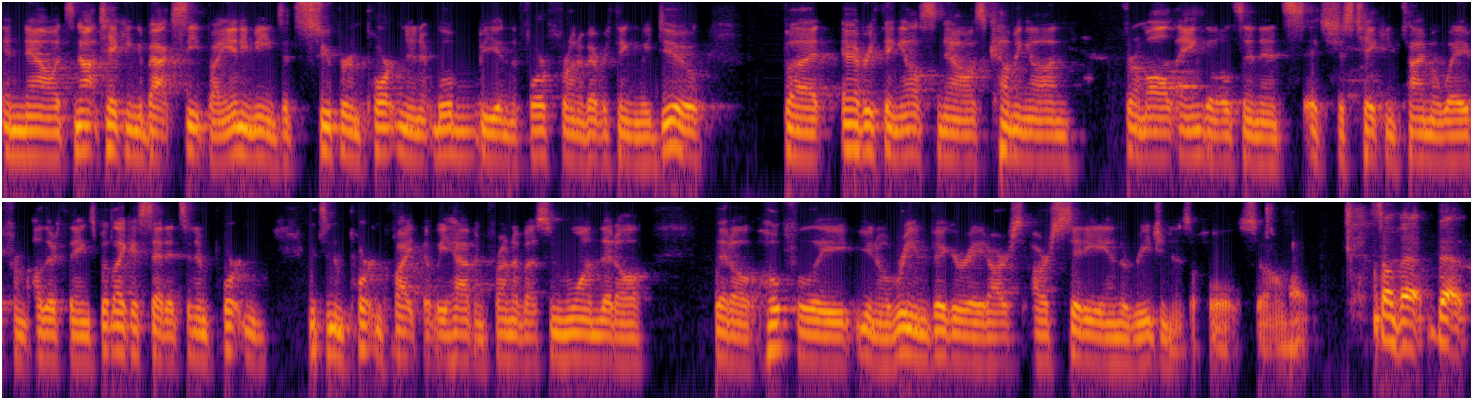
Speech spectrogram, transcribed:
and now it's not taking a back seat by any means it's super important and it will be in the forefront of everything we do but everything else now is coming on from all angles and it's it's just taking time away from other things but like i said it's an important it's an important fight that we have in front of us and one that'll that'll hopefully you know reinvigorate our our city and the region as a whole so. So the the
